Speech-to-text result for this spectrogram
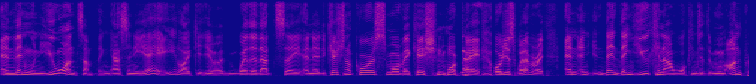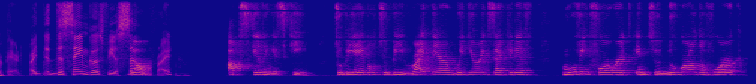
And then when you want something as an EA, like you know, whether that's a an educational course, more vacation, more pay, or just whatever, right? And and then then you cannot walk into the room unprepared, right? The same goes for yourself, no. right? Upskilling is key to be able to be right there with your executive, moving forward into a new world of work,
